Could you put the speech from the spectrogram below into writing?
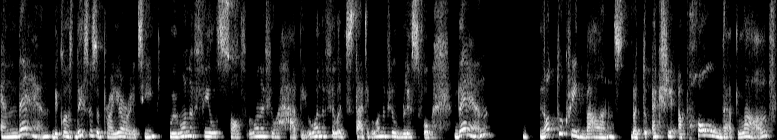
And then, because this is a priority, we want to feel soft, we want to feel happy, we want to feel ecstatic, we want to feel blissful. Then, not to create balance, but to actually uphold that love,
